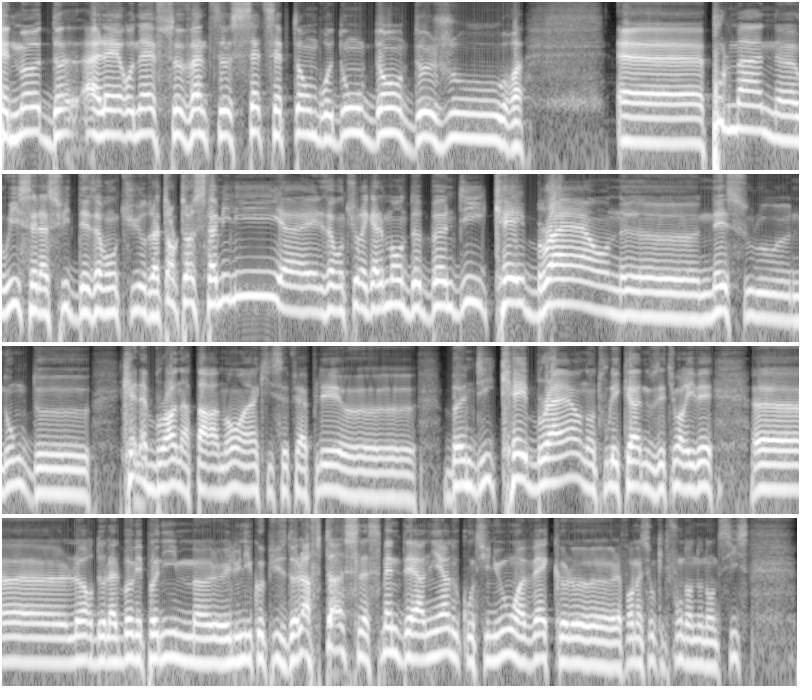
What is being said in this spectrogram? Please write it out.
Weekend Mode à l'aéronef ce 27 septembre, donc dans deux jours. Euh, Pullman, euh, oui, c'est la suite des aventures de la Tortoise Family euh, et les aventures également de Bundy K. Brown, euh, né sous le nom de Kenneth Brown apparemment, hein, qui s'est fait appeler Bundy K. Brown. En tous les cas, nous étions arrivés lors de l'album éponyme et l'unique opus de Loftus la semaine dernière. Nous continuons avec la formation qu'ils font dans 96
